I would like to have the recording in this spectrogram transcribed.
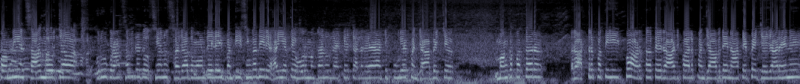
ਕੌਮੀ ਇਨਸਾਨ ਮੋਰਚਾ ਗੁਰੂ ਗ੍ਰੰਥ ਸਾਹਿਬ ਦੇ ਦੋਸ਼ੀਆਂ ਨੂੰ ਸਜ਼ਾ ਦਿਵਾਉਣ ਦੇ ਲਈ ਬੰਦੀ ਸਿੰਘਾਂ ਦੀ ਰਿਹਾਈ ਅਤੇ ਹੋਰ ਮੰਗਾਂ ਨੂੰ ਲੈ ਕੇ ਚੱਲ ਰਿਹਾ ਅੱਜ ਪੂਰੇ ਪੰਜਾਬ ਵਿੱਚ ਮੰਗ ਪੱਤਰ ਰਾਸ਼ਟਰਪਤੀ ਭਾਰਤ ਅਤੇ ਰਾਜਪਾਲ ਪੰਜਾਬ ਦੇ ਨਾਂ ਤੇ ਭੇਜੇ ਜਾ ਰਹੇ ਨੇ।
